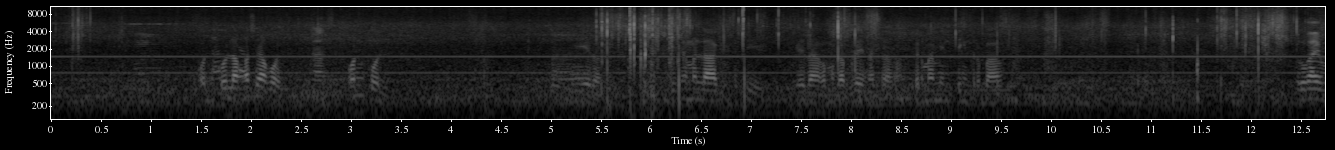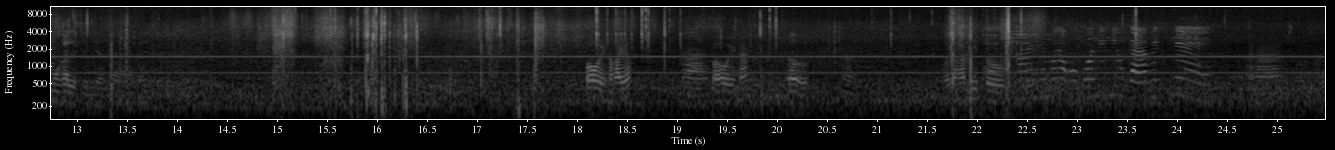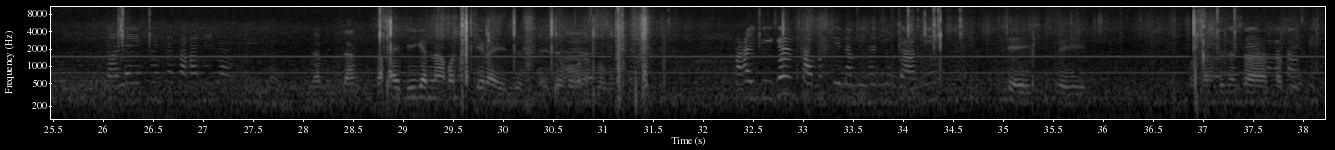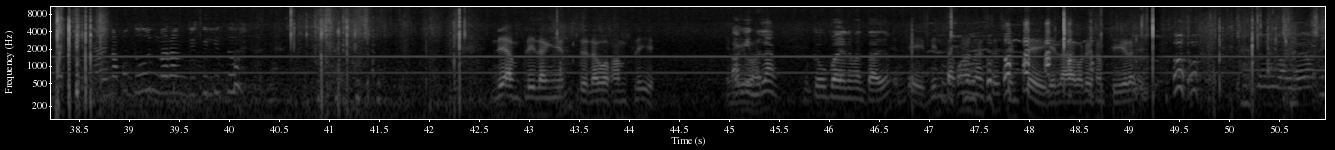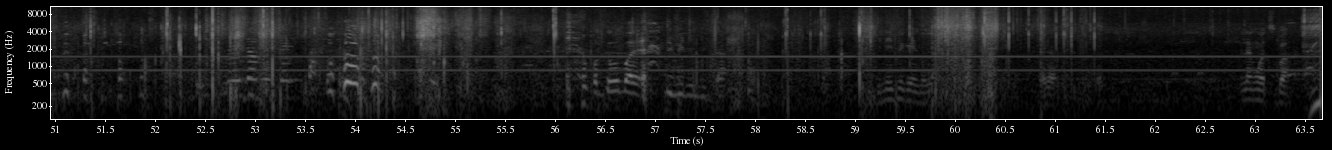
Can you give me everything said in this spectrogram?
On call lang kasi ako. eh. ah. On call. Meron. Hindi naman lagi kasi kailangan ko mag-apply na sa permanenteng trabaho. Pero kaya mo kalasin yun. ah. Pauwi na kayo? Ah, Pauwi na? oo. Ah. Wala ka dito. Samahan niyo mga kukunin yung gamit niya eh. Ah, Lalayak na siya sa kanila. Gamit lang. sa kaibigan lang ako nakatira eh. Diyos, medyo ko na pupunta. Sa kaibigan, tapos dinamihan yung gamit. Hindi eh, siyempre. Doon na sa tabi. Yan ako doon, marang bibili doon. Hindi, ampli lang yun. Dalawang ampli eh. Hindi Akin na lang. Magkaubayan naman tayo. Hindi, binta ko na lang siya. Siyempre, kailangan ko rin ng pira eh. May dami benta. Pagkaubayan, di binibita. Binibigay na lang. Ilang watts ba?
